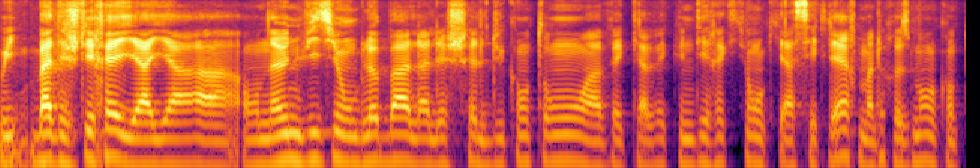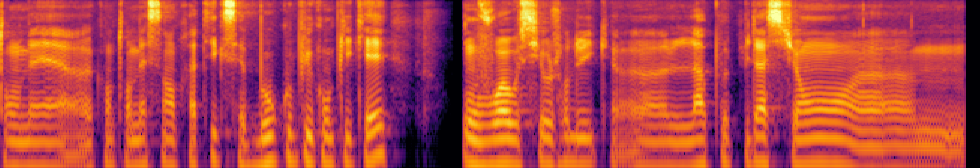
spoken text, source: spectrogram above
oui, bah, je dirais, y a, y a, on a une vision globale à l'échelle du canton avec, avec une direction qui est assez claire. Malheureusement, quand on met, euh, quand on met ça en pratique, c'est beaucoup plus compliqué. On voit aussi aujourd'hui que la population euh,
